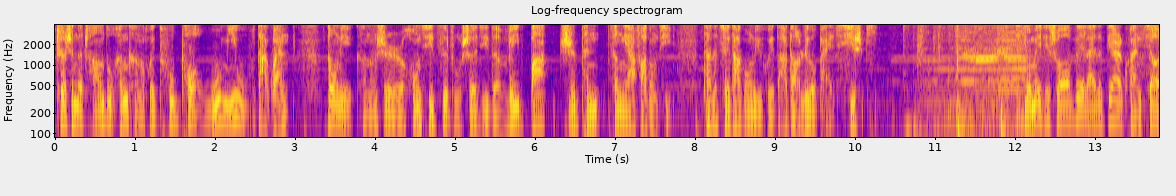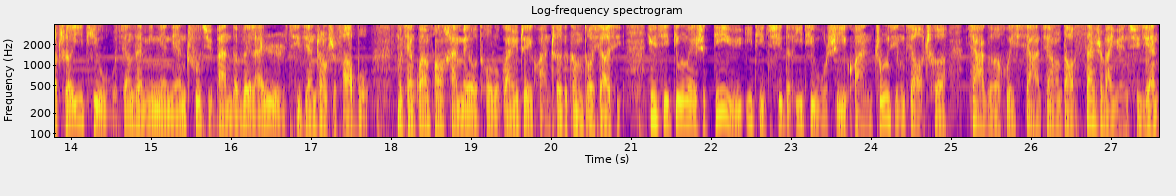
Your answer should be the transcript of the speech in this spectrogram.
车身的长度很可能会突破五米五大关。动力可能是红旗自主设计的 V 八直喷增压发动机，它的最最大功率会达到六百七十匹。有媒体说，未来的第二款轿车 ET 五将在明年年初举办的未来日期间正式发布。目前官方还没有透露关于这款车的更多消息。预计定位是低于 ET 七的 ET 五是一款中型轿车，价格会下降到三十万元区间。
